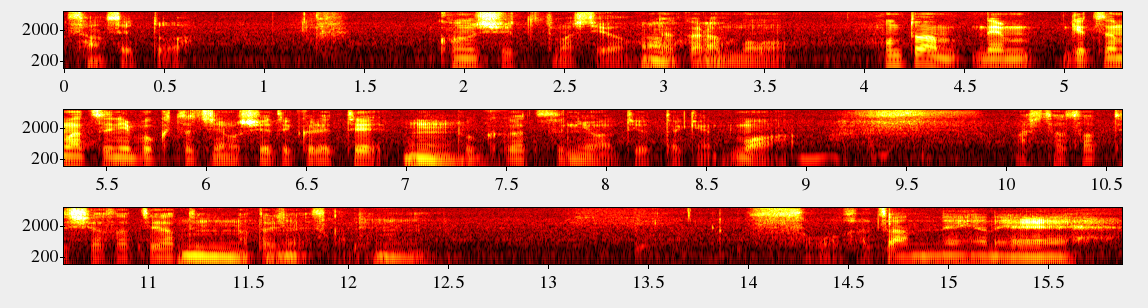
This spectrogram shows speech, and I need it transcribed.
サンセットは。今週って言ってましたよ。うん。だからもう本当は年月末に僕たちに教えてくれて、うん。6月にはって言ったけど、まあ明日明後日しあさってあたりじゃないですかね。うん。そうか残念やね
